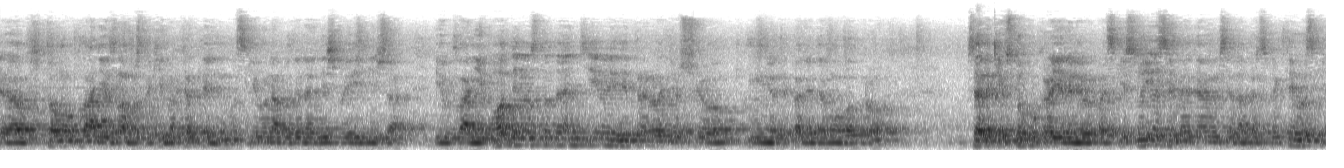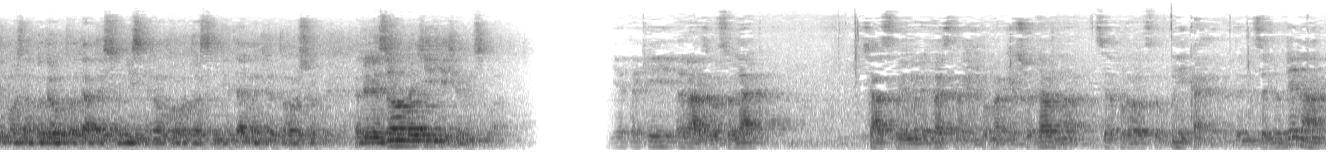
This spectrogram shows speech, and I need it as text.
Е, В тому плані знову ж таки меркантильному, Москві вона буде найбільш вигідніша і в плані обміну студентів, і природно, що тепер йде мова про все-таки вступ України в Європейський Союз, і ми дивимося на перспективу, ким можна буде укладати сумісні науково-дослідні теми для того, щоб реалізовувати їх і фінансувати. Є такий раз Гусуляк, царство йому небесне, помер нещодавно. Це просто унікальна людина. Це людина,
